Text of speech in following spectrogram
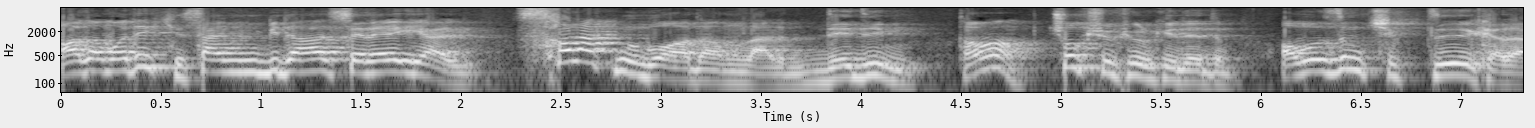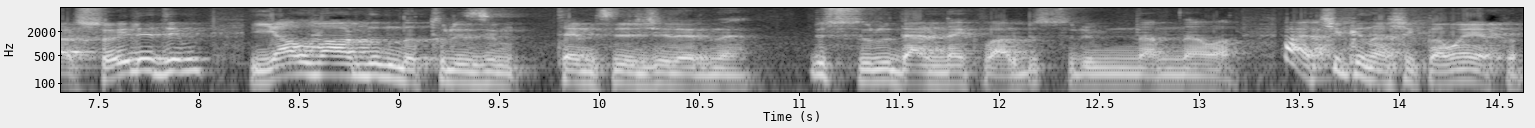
Adama de ki sen bir daha seneye gel. Salak mı bu adamlar dedim. Tamam çok şükür ki dedim. Avazım çıktığı kadar söyledim. Yalvardım da turizm temsilcilerine. Bir sürü dernek var, bir sürü bilmem ne var. Ha çıkın açıklama yapın.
